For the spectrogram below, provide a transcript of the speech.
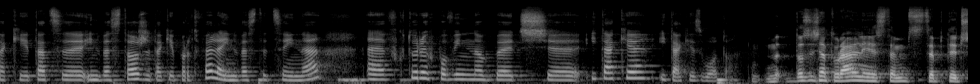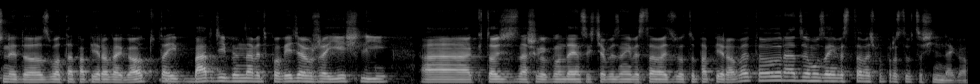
takie, tacy inwestorzy, takie portfele inwestycyjne, e, w których powinno być e, i takie, i takie złoto. Dosyć naturalnie jestem sceptyczny do złota papierowego. Tutaj bardziej bym nawet powiedział, że jeśli ktoś z naszych oglądających chciałby zainwestować w złoto papierowe, to radzę mu zainwestować po prostu w coś innego.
